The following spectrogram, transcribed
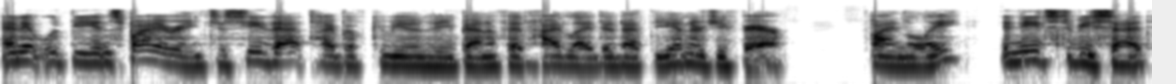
And it would be inspiring to see that type of community benefit highlighted at the Energy Fair. Finally, it needs to be said,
